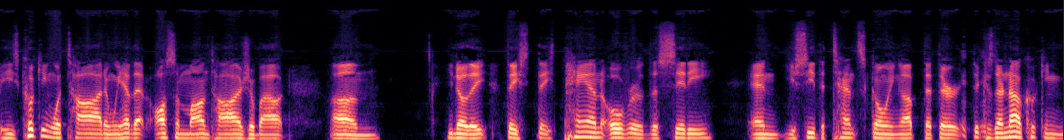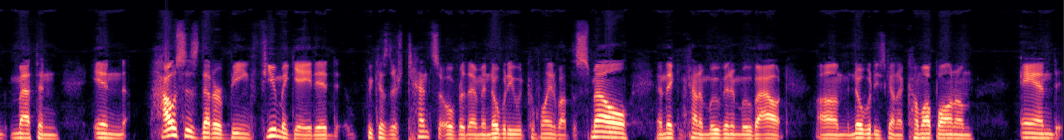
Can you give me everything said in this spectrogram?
he's cooking with Todd, and we have that awesome montage about, um, you know, they they they pan over the city, and you see the tents going up that they're because they're now cooking meth in in houses that are being fumigated because there's tents over them, and nobody would complain about the smell, and they can kind of move in and move out. Um, nobody's going to come up on them and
